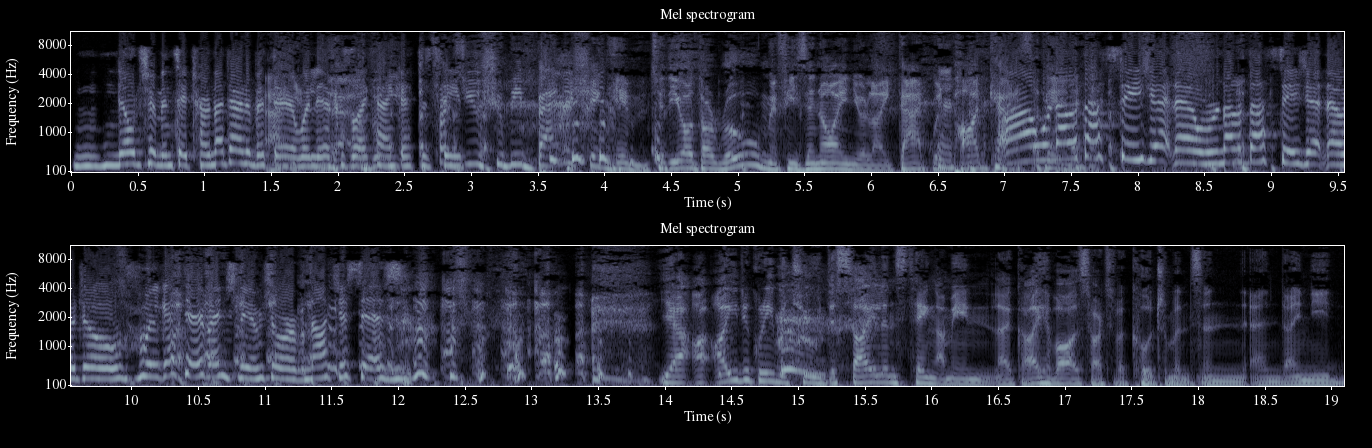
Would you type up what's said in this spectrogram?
nudge him and say, turn that down a bit there, will you? Because I can't get to sleep. You should be banishing him to the other room if he's annoying you like that with podcasts. Ah, playing. Not at that stage yet now. We're not at that stage yet now, Joe. We'll get there eventually, I'm sure, but not just yet. Yeah, I, I'd agree with you. The silence thing. I mean, like I have all sorts of accoutrements, and and I need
